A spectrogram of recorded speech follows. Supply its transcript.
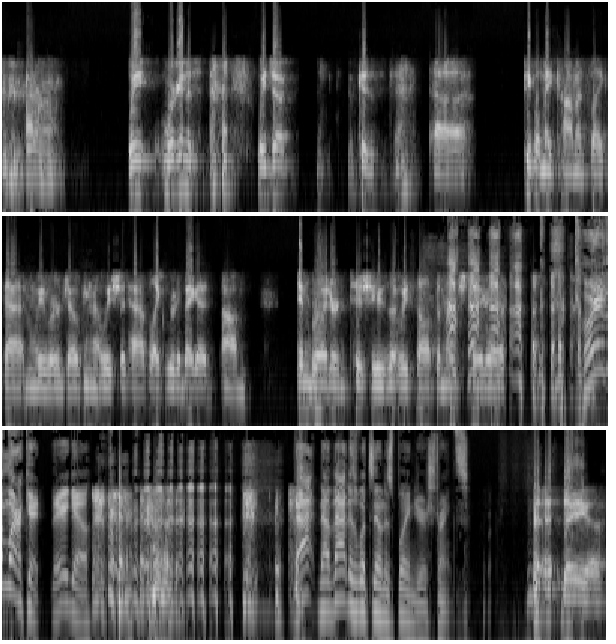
I don't know. we we're gonna we joke because uh people made comments like that and we were joking that we should have like rutabaga um embroidered tissues that we sell at the merch table Corner of the market. There you go. that now that is what's known as playing to your strengths. there you go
